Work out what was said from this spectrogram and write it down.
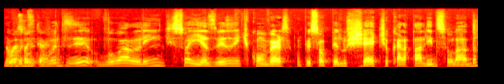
Não eu é só dizer, interno. Eu vou dizer, vou além disso aí. Às vezes a gente conversa com o pessoal pelo chat, o cara tá ali do seu lado.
